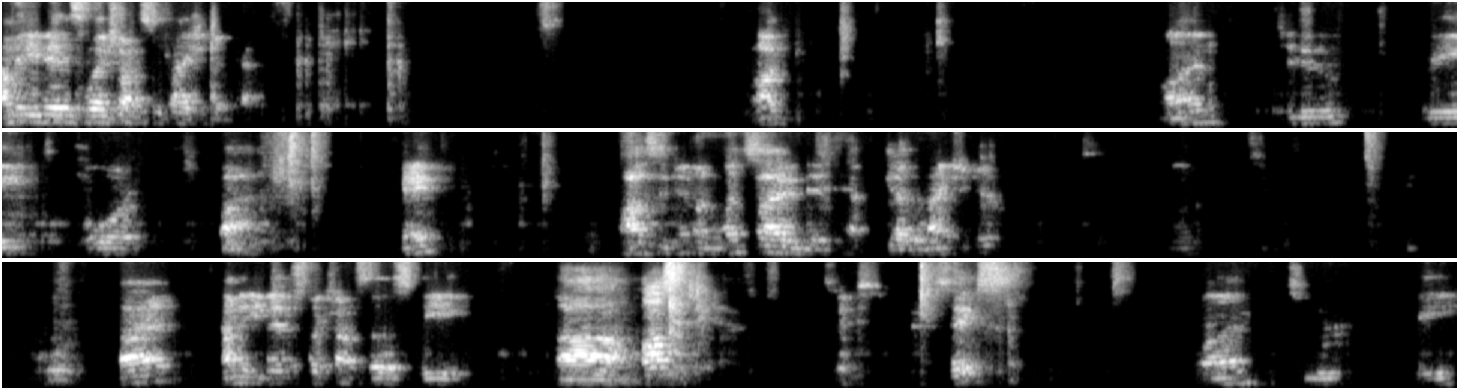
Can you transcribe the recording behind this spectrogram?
How many valence electrons does nitrogen have? One. One, two, three, four, five. Okay? Oxygen on one side and then have the other nitrogen. Five. How many valence electrons does the uh, oxygen have? Six. Six. One, two, three,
